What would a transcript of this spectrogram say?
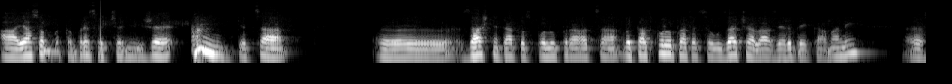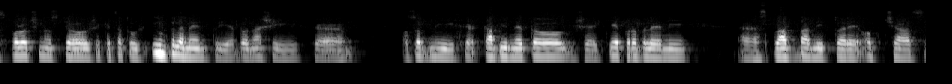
A ja som o tom presvedčený, že keď sa e, začne táto spolupráca, no tá spolupráca sa už začala s RBK Money, spoločnosťou, že keď sa to už implementuje do našich osobných kabinetov, že tie problémy, s platbami, ktoré občas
